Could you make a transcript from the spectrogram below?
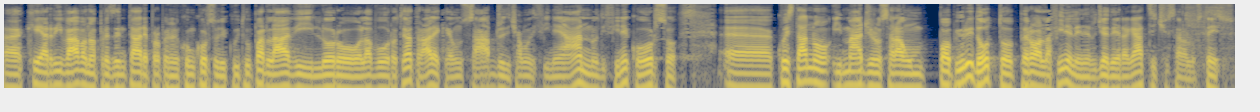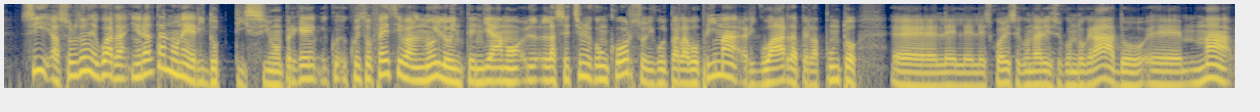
eh, che arrivavano a presentare proprio nel concorso di cui tu parlavi il loro lavoro teatrale, che è un saggio diciamo di fine anno, di fine corso. Eh, quest'anno immagino sarà un po' più ridotto, però alla fine l'energia dei ragazzi ci sarà lo stesso. Sì, assolutamente. Guarda, in realtà non è ridottissimo perché questo festival noi lo intendiamo. La sezione concorso di cui parlavo prima riguarda per l'appunto eh, le, le, le, scuole secondarie di secondo grado, eh, ma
